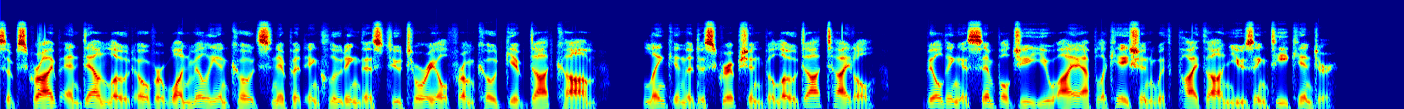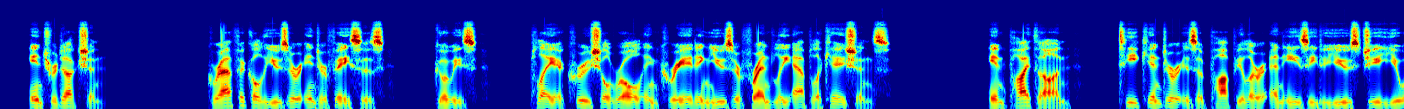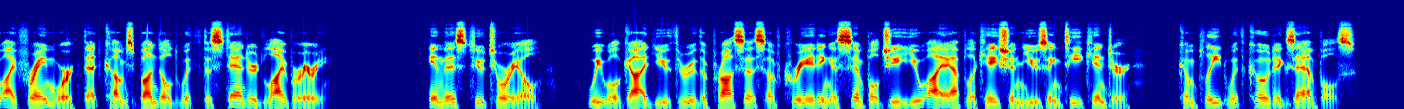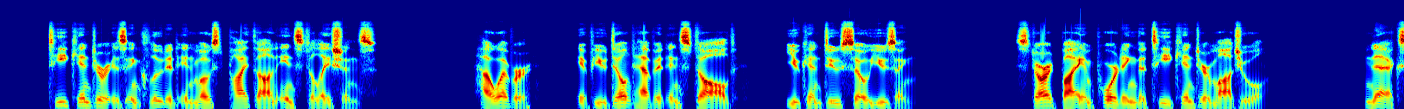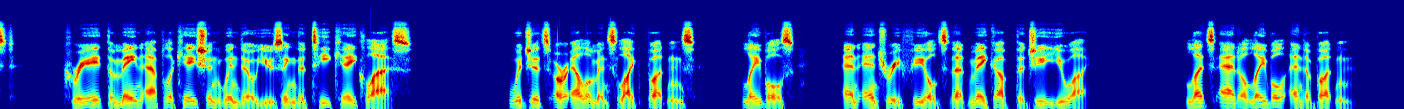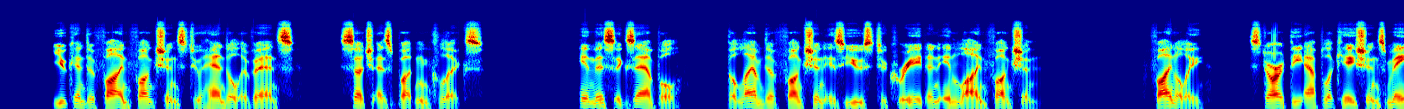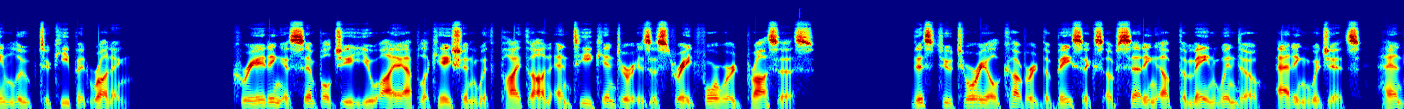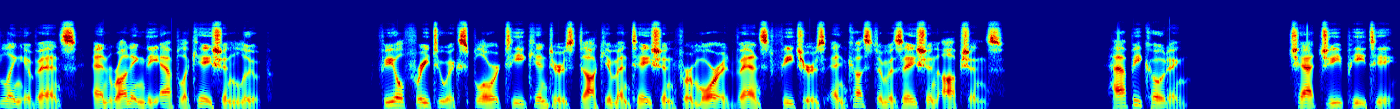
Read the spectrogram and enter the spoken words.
Subscribe and download over 1 million code snippet including this tutorial from codegive.com, link in the description below. Title, Building a Simple GUI Application with Python using tkinter. Introduction Graphical User Interfaces, GUIs, play a crucial role in creating user-friendly applications. In Python, tkinter is a popular and easy-to-use GUI framework that comes bundled with the standard library. In this tutorial, we will guide you through the process of creating a simple GUI application using tkinter, complete with code examples. tkinter is included in most Python installations. However, if you don't have it installed, you can do so using. Start by importing the tkinter module. Next, create the main application window using the TK class. Widgets are elements like buttons, labels, and entry fields that make up the GUI. Let's add a label and a button. You can define functions to handle events, such as button clicks. In this example, the lambda function is used to create an inline function. Finally, start the application's main loop to keep it running. Creating a simple GUI application with Python and tkinter is a straightforward process. This tutorial covered the basics of setting up the main window, adding widgets, handling events, and running the application loop. Feel free to explore tkinter's documentation for more advanced features and customization options. Happy coding! ChatGPT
